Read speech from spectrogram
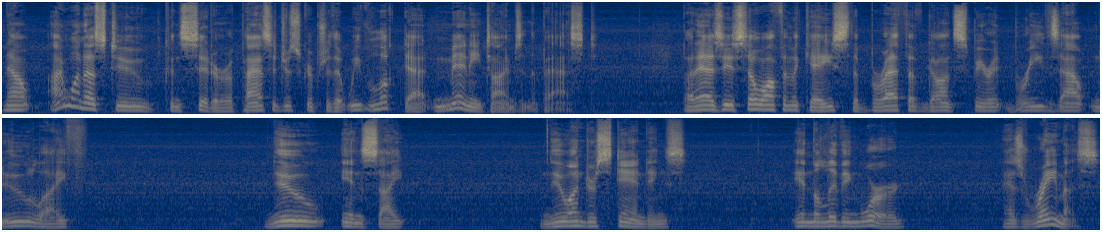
Now, I want us to consider a passage of Scripture that we've looked at many times in the past. But as is so often the case, the breath of God's Spirit breathes out new life, new insight, new understandings in the living Word as rhemas,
